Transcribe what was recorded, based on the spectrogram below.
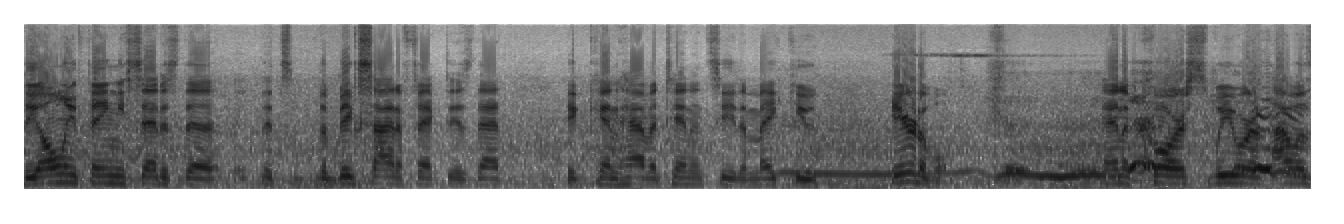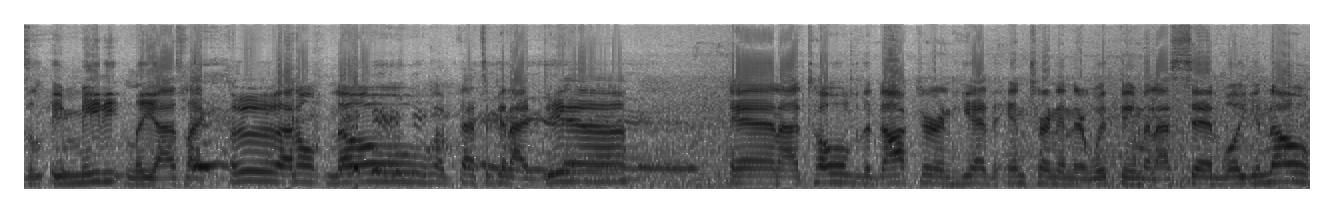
the only thing he said is the it's the big side effect is that it can have a tendency to make you irritable. And of course, we were, I was immediately, I was like, oh, I don't know if that's a good idea. And I told the doctor, and he had the intern in there with him, and I said, well, you know,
